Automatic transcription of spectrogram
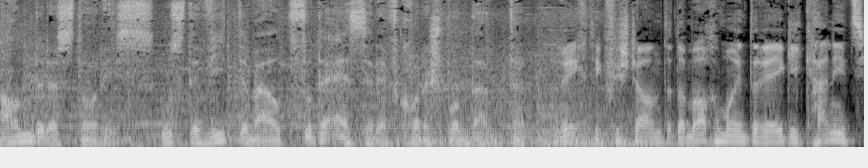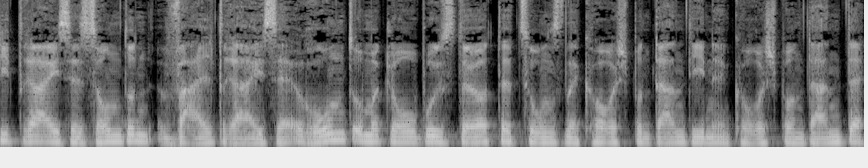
anderen Stories aus der weiten Welt der SRF-Korrespondenten. Richtig verstanden. Da machen wir in der Regel keine Zeitreise, sondern Weltreise rund um den Globus dort zu unseren Korrespondentinnen und Korrespondenten,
